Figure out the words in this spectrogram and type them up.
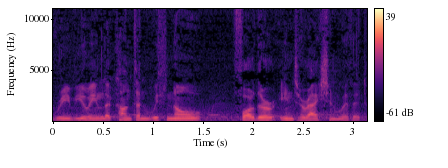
reviewing the content with no further interaction with it.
